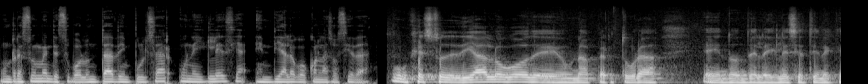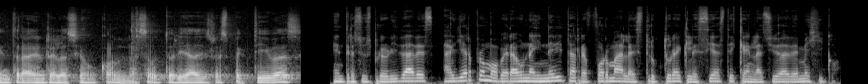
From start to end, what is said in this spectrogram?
un resumen de su voluntad de impulsar una iglesia en diálogo con la sociedad. Un gesto de diálogo, de una apertura en donde la iglesia tiene que entrar en relación con las autoridades respectivas entre sus prioridades, Aguiar promoverá una inédita reforma a la estructura eclesiástica en la Ciudad de México.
